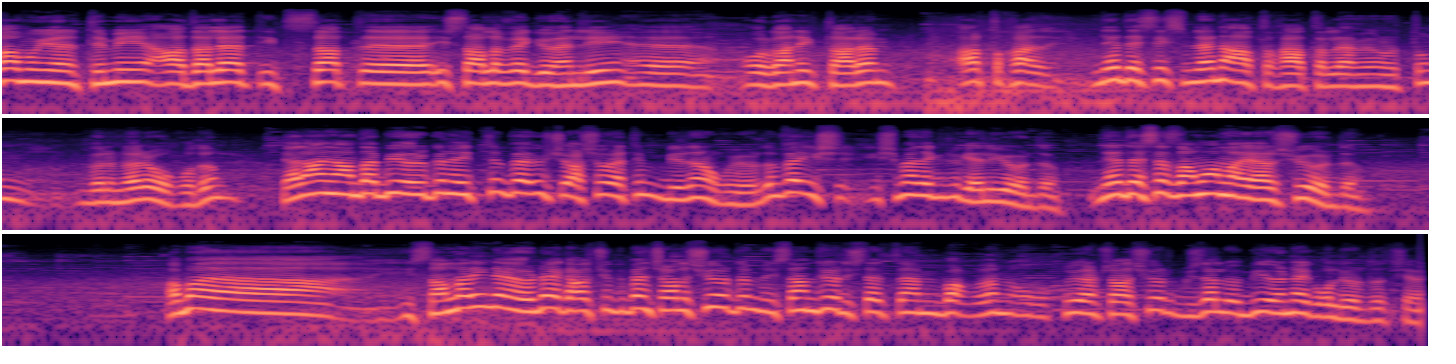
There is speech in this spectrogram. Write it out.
Kamu yönetimi, adalet, iktisat, e, iş sağlığı ve güvenliği, e, organik tarım. Artık ha- neredeyse isimlerini artık hatırlamıyorum, unuttum. Bölümleri okudum. Yani aynı anda bir örgün eğitim ve 3 aşı öğretim birden okuyordum ve iş, işime de gidip geliyordum. Neredeyse zamanla yarışıyordum. Ama e, insanlar yine örnek al çünkü ben çalışıyordum. İnsan diyor işte sen bak ben okuyorum çalışıyorum güzel bir örnek oluyordu. Şey.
